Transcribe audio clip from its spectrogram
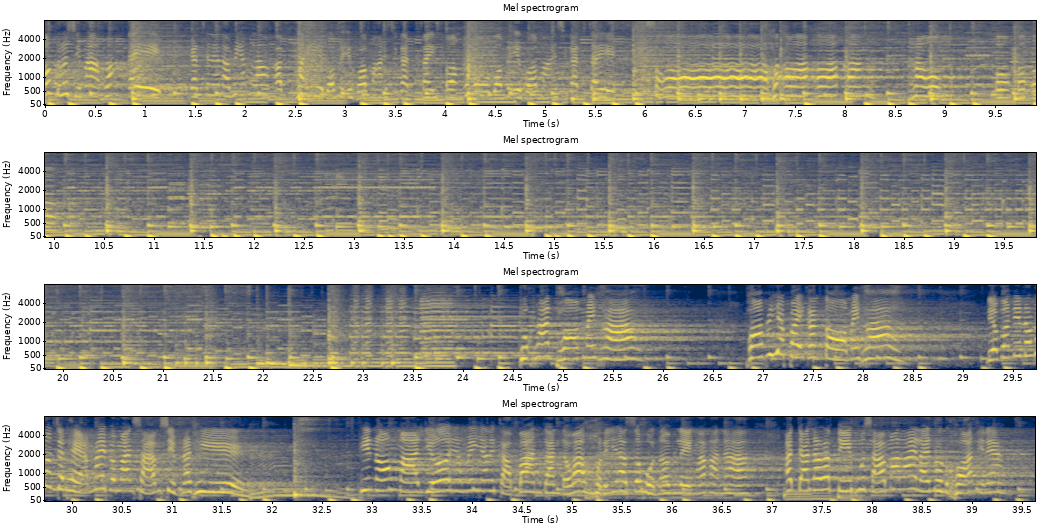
ผมหรู้สิมาพังเตกันชนะเพียงเล่าอภัยบ่มีความหมายสิกันใจสองโตบ่มีความหมายสิานกันแต่ว่าขออนุญาตสะหดเอาเพลงแล้วกันนะคะอาจารย์นรตีผู้สามารถไล่หลายหนุนขอนี่เนี่ย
